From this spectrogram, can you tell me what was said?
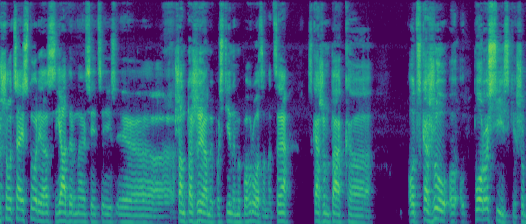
що ця історія з ядерною всі ці е, шантажами, постійними погрозами, це, скажімо так, е, от скажу по-російськи, щоб,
